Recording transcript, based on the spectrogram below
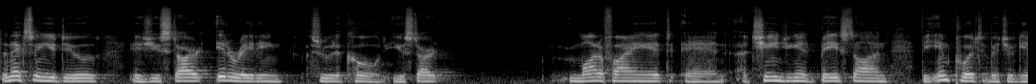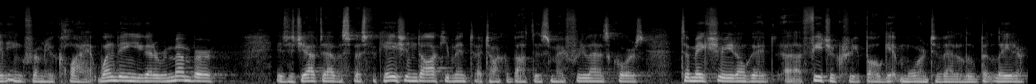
the next thing you do is you start iterating through the code. You start modifying it and uh, changing it based on the input that you're getting from your client. One thing you got to remember is that you have to have a specification document. I talk about this in my freelance course to make sure you don't get uh, feature creep. I'll get more into that a little bit later.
